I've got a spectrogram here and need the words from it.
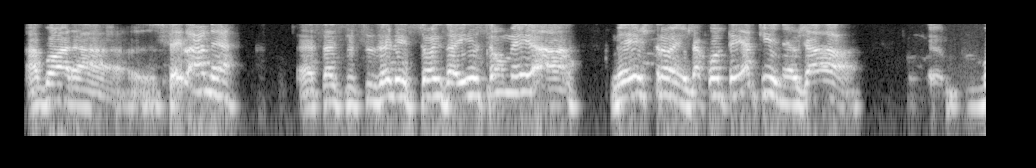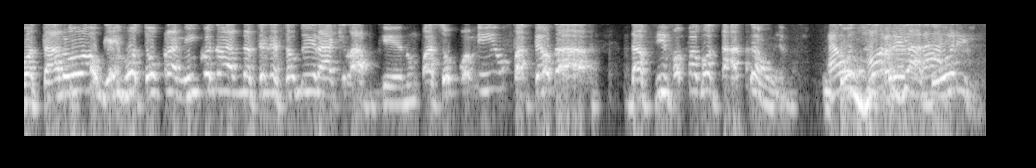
Agora, sei lá, né? Essas, essas eleições aí são meia, meio estranhas. Já contei aqui, né? Eu já botaram, alguém votou para mim quando eu era da seleção do Iraque lá, porque não passou por mim o papel da, da FIFA para votar, não. Meu. É um voto de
